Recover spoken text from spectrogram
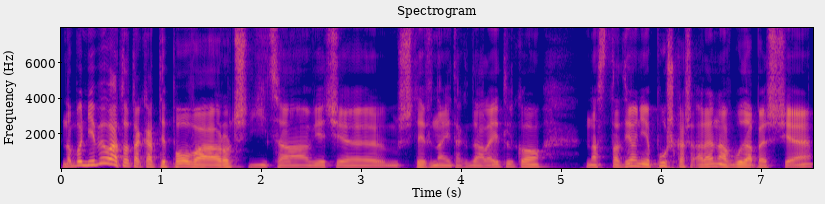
No bo nie była to taka typowa rocznica, wiecie, sztywna i tak dalej, tylko na stadionie Puszkarz Arena w Budapeszcie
